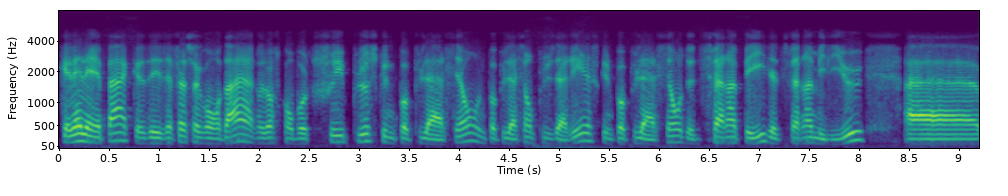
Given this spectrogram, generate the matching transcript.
quel est l'impact des effets secondaires lorsqu'on va toucher plus qu'une population, une population plus à risque, une population de différents pays, de différents milieux? Euh,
